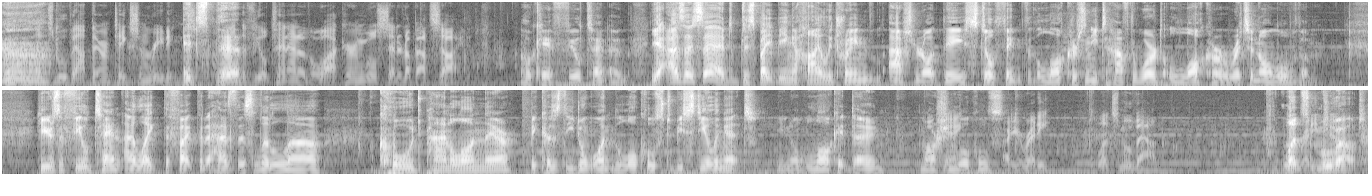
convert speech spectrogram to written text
Let's move out there and take some readings. It's the... the field tent out of the locker and we'll set it up outside. Okay, field tent out. Yeah, as I said, despite being a highly trained astronaut, they still think that the lockers need to have the word locker written all over them. Here's a field tent. I like the fact that it has this little uh, code panel on there because you don't want the locals to be stealing it. You know, lock it down, Martian okay. locals. Are you ready? Let's move out. Let's move to. out.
